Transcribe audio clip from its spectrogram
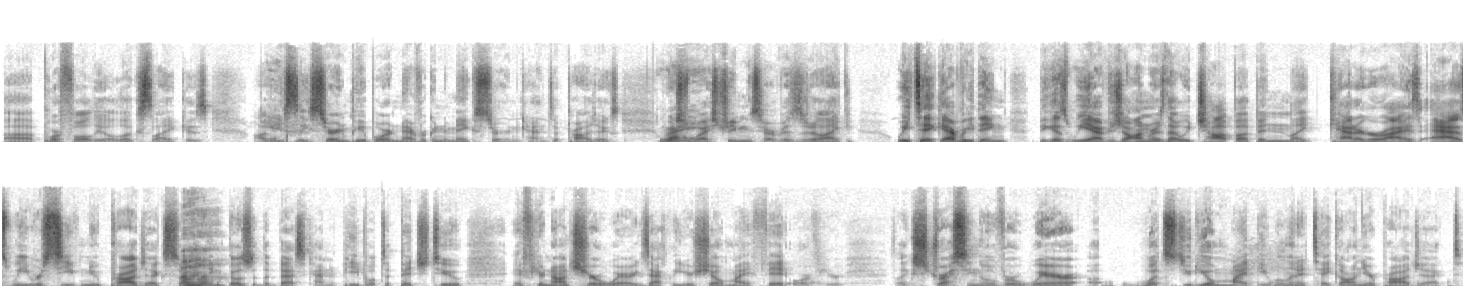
uh, portfolio looks like. Because obviously, certain people are never going to make certain kinds of projects, which is why streaming services are like, we take everything because we have genres that we chop up and like categorize as we receive new projects. So Uh-huh. I think those are the best kind of people to pitch to if you're not sure where exactly your show might fit or if you're like stressing over where uh, what studio might be willing to take on your project.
